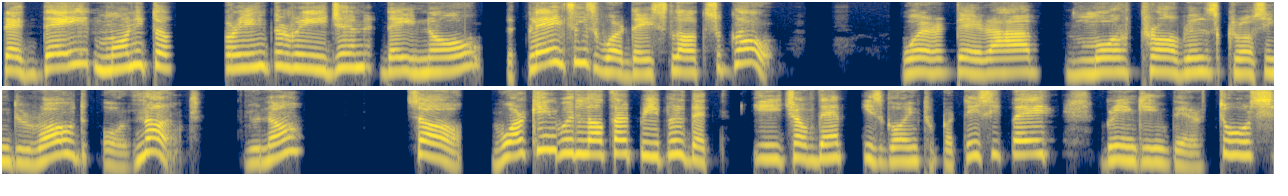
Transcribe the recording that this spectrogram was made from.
that they monitoring the region. They know the places where they slots to go, where there are more problems crossing the road or not, you know? So working with local people that each of them is going to participate, bringing their tools.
